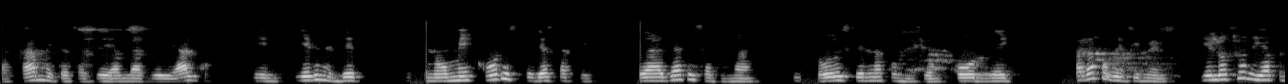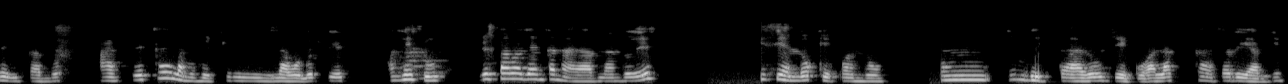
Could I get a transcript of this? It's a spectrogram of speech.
la cama y tratar de hablarle de algo que él quiere vender. No mejor espere hasta que se haya desayunado y todo esté en la condición correcta. Párrafo 29. Y el otro día predicando acerca de la mujer que lavó los pies a Jesús, yo estaba ya en Canadá hablando de esto, diciendo que cuando un invitado llegó a la casa de alguien,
